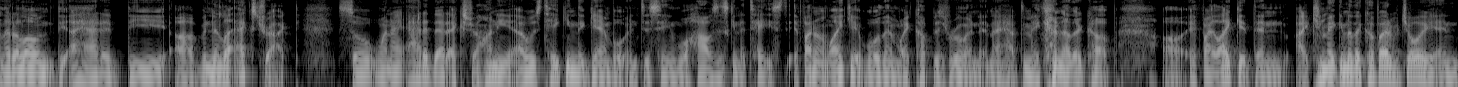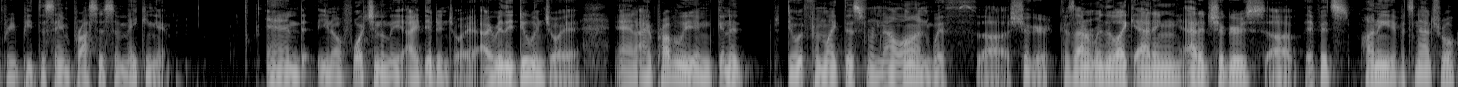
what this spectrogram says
let alone the, I added the uh, vanilla extract. So when I added that extra honey, I was taking the gamble into saying, well, how is this going to taste? If I don't like it, well, then my cup is ruined and I have to make another cup. Uh, if I like it, then I can make another cup out of joy and repeat the same process of making it. And, you know, fortunately, I did enjoy it. I really do enjoy it. And I probably am going to do it from like this from now on with uh, sugar because I don't really like adding added sugars. Uh, if it's honey, if it's natural,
